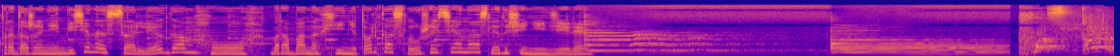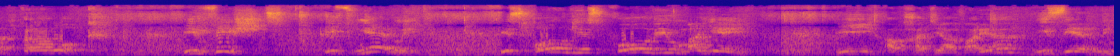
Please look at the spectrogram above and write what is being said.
Продолжение беседы с Олегом о барабанах и не только слушайте на следующей неделе. И вышт, и внемли, исполнись волю моей, и, обходя моря и земли,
